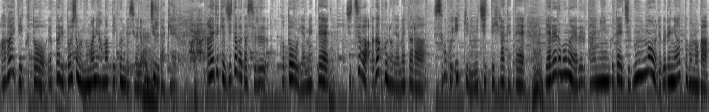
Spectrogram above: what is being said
あがいていくとやっぱりどうしても沼にはまっていくんですよね。うん。落ちるだけ、はいはい。ああいう時はジタバタすることをやめて、実はあがくのをやめたらすごく一気に道って開けて、うん。やれるものをやれるタイミングで自分のレベルに合ったものが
